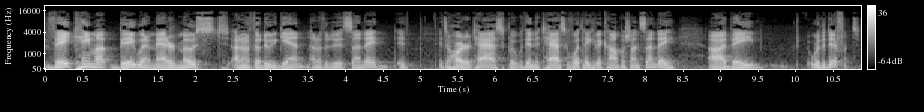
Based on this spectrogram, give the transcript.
they came up big when it mattered most. I don't know if they'll do it again. I don't know if they'll do it Sunday. It, it's a harder task, but within the task of what they could accomplish on Sunday, uh, they were the difference.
